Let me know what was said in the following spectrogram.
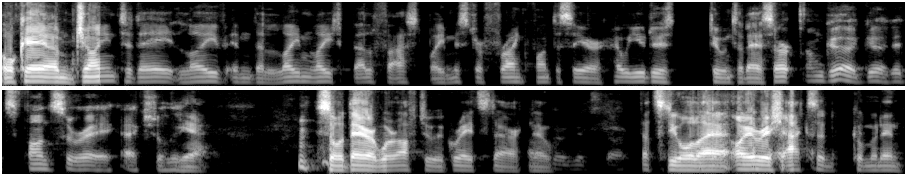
Okay, I'm joined today live in the Limelight Belfast by Mr. Frank Fontasier. How are you do- doing today, sir? I'm good, good. It's Fontsere, actually. Yeah. so there, we're off to a great start now. to a good start. That's the old uh, Irish accent coming in.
